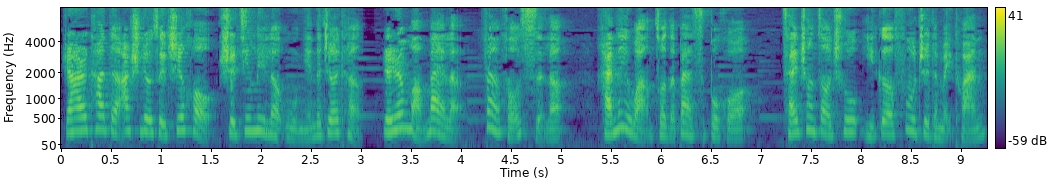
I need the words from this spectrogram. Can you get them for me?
然而他的二十六岁之后是经历了五年的折腾，人人网卖了，饭否死了，海内网做的半死不活，才创造出一个复制的美团。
